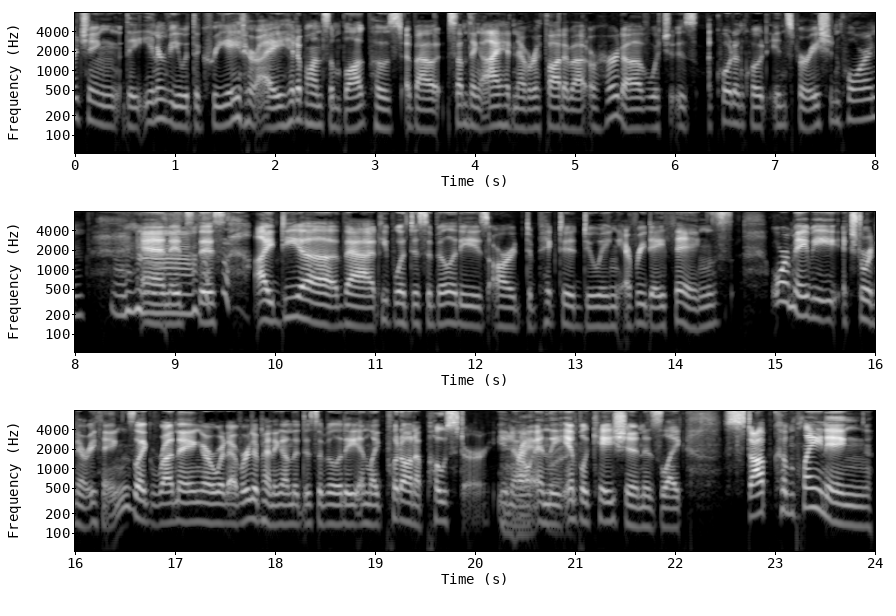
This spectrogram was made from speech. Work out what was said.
researching the interview with the creator, I hit upon some blog post about something I had never thought about or heard of, which is a quote unquote inspiration porn. Mm-hmm. And it's this idea that people with disabilities are depicted doing everyday things or maybe extraordinary things like running or whatever, depending on the disability, and like put on a poster, you know, Right. and the implication is like, stop complaining,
